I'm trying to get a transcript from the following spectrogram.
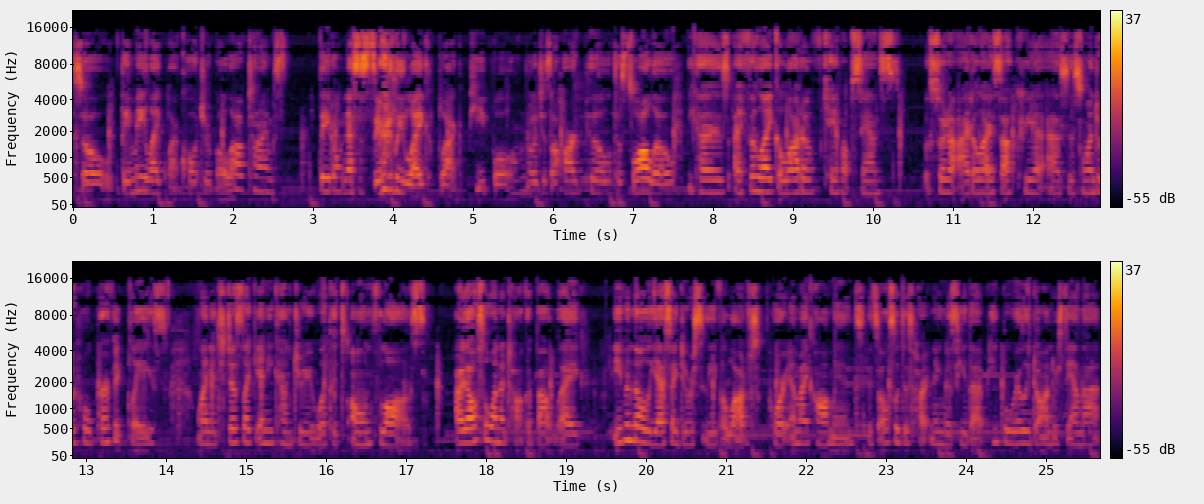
So they may like black culture, but a lot of times they don't necessarily like black people, which is a hard pill to swallow because I feel like a lot of K-pop fans sort of idolize South Korea as this wonderful, perfect place when it's just like any country with its own flaws. I also want to talk about like even though yes i do receive a lot of support in my comments it's also disheartening to see that people really don't understand that.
